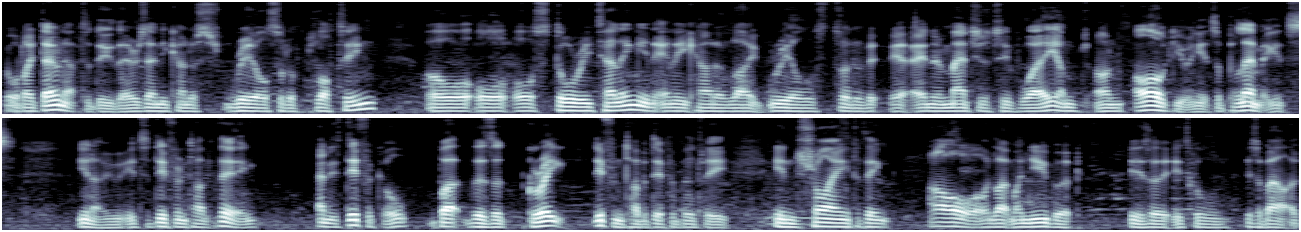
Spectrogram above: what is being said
But what I don't have to do there is any kind of real sort of plotting or, or, or, storytelling in any kind of like real sort of an imaginative way. I'm, I'm arguing. It's a polemic. It's you know it's a different type of thing and it's difficult, but there's a great different type of difficulty in trying to think, oh, like my new book is a, it's called is about a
